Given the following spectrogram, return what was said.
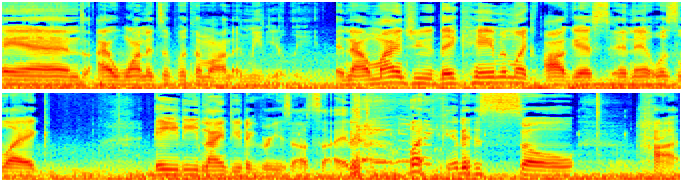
and I wanted to put them on immediately. And now, mind you, they came in like August and it was like 80, 90 degrees outside. like, it is so hot.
